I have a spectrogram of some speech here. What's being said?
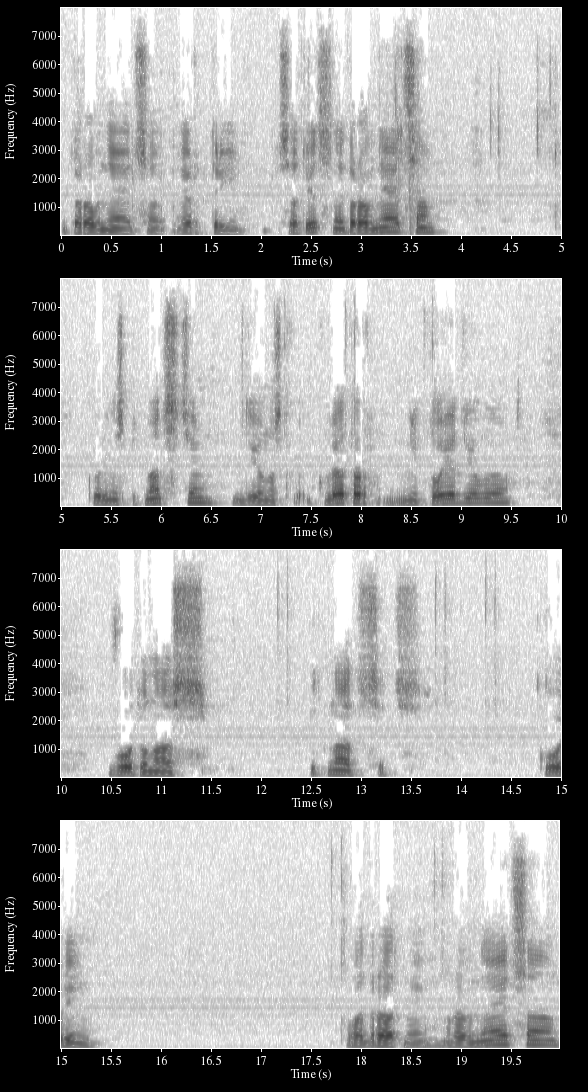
Это равняется r3. Соответственно, это равняется корень из 15. Где у нас калькулятор? Не то я делаю. Вот у нас 15 корень квадратный равняется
